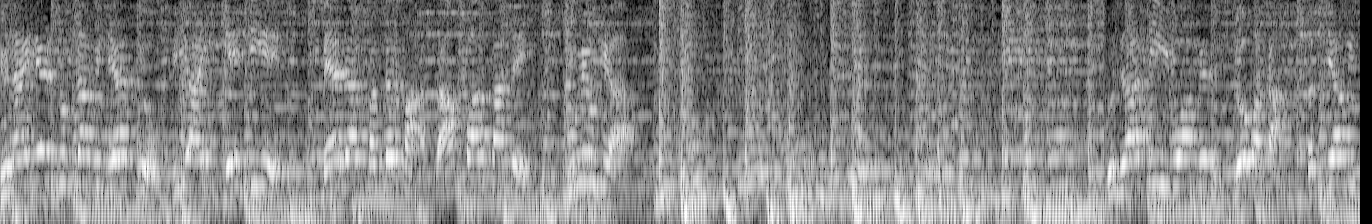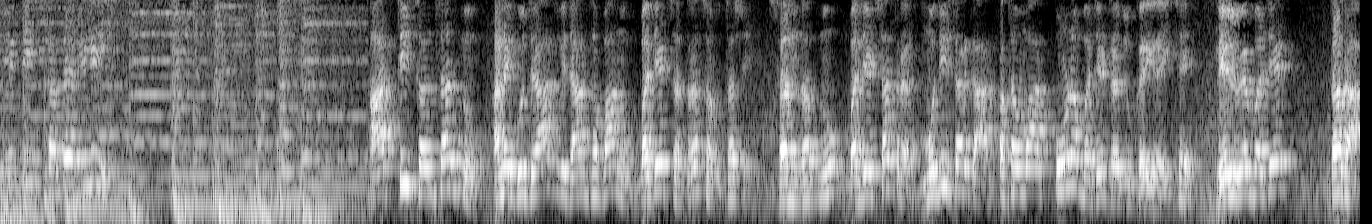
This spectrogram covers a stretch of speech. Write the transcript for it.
યુનાઇટેડ ગ્રુપના વિદ્યાર્થીઓ બીઆઈએજીએ બે હજાર પંદરમાં રામપાલ સાથે ઝૂમી ઉઠ્યા. ગુજરાતી યુવા ફિલ્મ જો બકા સત્યાવીસમી થી થશે રિલીઝ. આજથી સંસદનું અને ગુજરાત વિધાનસભાનું બજેટ સત્ર શરૂ થશે. સંસદનું બજેટ સત્ર મોદી સરકાર પ્રથમવાર પૂર્ણ બજેટ રજૂ કરી રહી છે. રેલવે બજેટ તથા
